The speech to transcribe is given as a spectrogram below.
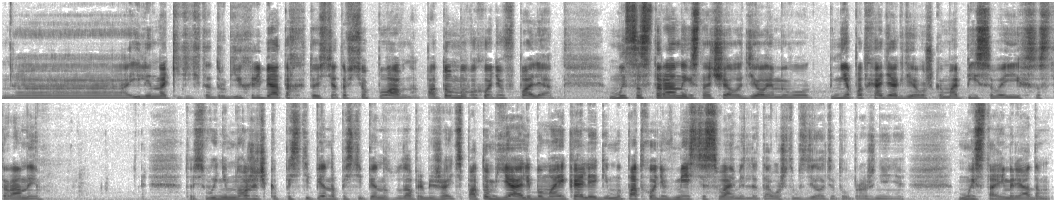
или на каких-то других ребятах. То есть это все плавно. Потом мы выходим в поля. Мы со стороны сначала делаем его, не подходя к девушкам, описывая их со стороны. То есть вы немножечко постепенно-постепенно туда приближаетесь. Потом я, либо мои коллеги, мы подходим вместе с вами для того, чтобы сделать это упражнение. Мы стоим рядом,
